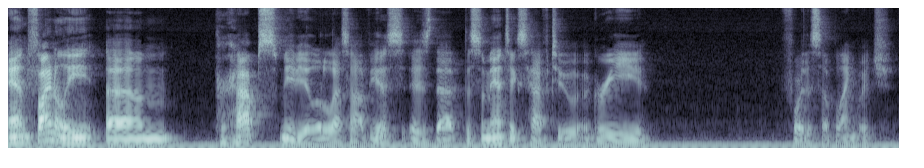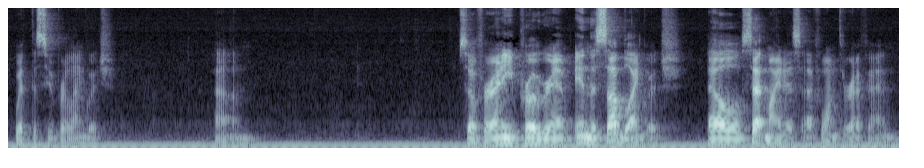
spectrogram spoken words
And finally, um, perhaps maybe a little less obvious, is that the semantics have to agree for the sublanguage with the superlanguage. Um, so for any program in the sublanguage, L set minus F1 through Fn,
